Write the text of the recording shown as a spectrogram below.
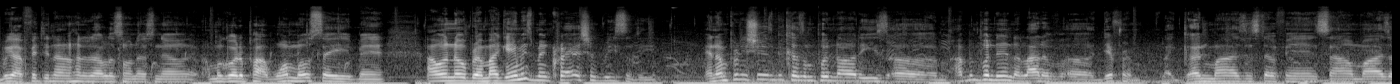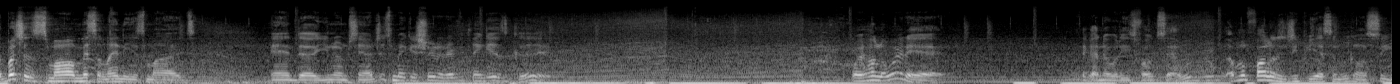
We got fifty nine hundred dollars on us now. I'm gonna go to pop one more save, man. I don't know, bro. My game has been crashing recently, and I'm pretty sure it's because I'm putting all these. Um, I've been putting in a lot of uh, different like gun mods and stuff in, sound mods, a bunch of small miscellaneous mods, and uh, you know what I'm saying. I'm just making sure that everything is good. Wait, hold on, where they at? I think I know where these folks at. We, I'm gonna follow the GPS and we're gonna see.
